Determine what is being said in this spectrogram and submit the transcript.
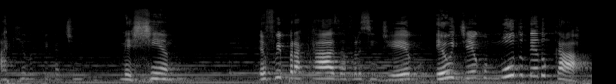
aquilo fica te mexendo. Eu fui para casa, falei assim, Diego, eu e Diego mudo dentro do carro.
